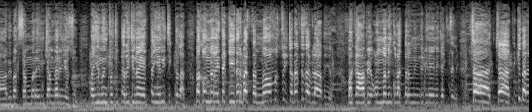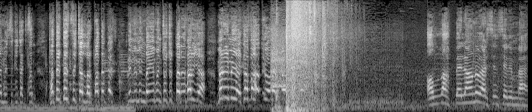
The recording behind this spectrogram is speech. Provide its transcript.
abi bak sen bana imkan vermiyorsun. Dayımın çocukları cinayetten yeni çıktılar. Bak onlara etek giydirmezsem namussuz şerefsiz evladıyım. Bak abi onların kulaklarının dibine ineceksin. Çat çat iki tane mi sıkacaksın? Patates sıçarlar patates. Benim dayımın çocukları var ya mermiye kafa atıyorlar. Allah belanı versin senin be.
